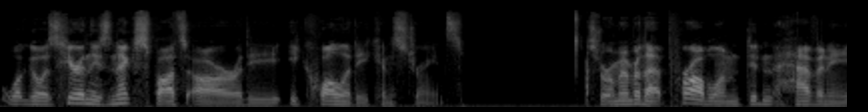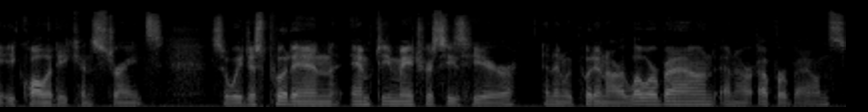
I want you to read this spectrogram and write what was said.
What goes here in these next spots are the equality constraints. So remember that problem didn't have any equality constraints. So we just put in empty matrices here, and then we put in our lower bound and our upper bounds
